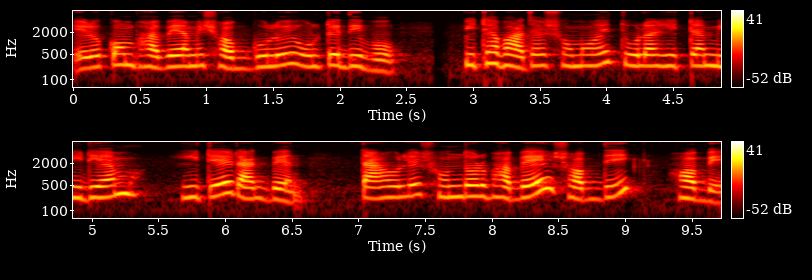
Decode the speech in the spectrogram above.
এরকমভাবে আমি সবগুলোই উল্টে দিব। পিঠা ভাজার সময় চুলার হিটটা মিডিয়াম হিটে রাখবেন। তাহলে সুন্দরভাবে সব দিক হবে।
